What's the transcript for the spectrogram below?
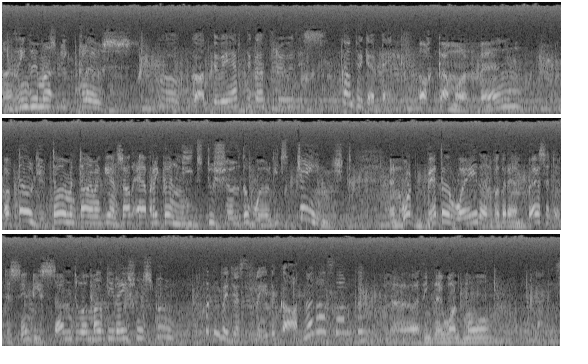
I think we must be close. Oh, God, do we have to go through this? Can't we go back? Oh, come on, man. I've told you time and time again, South Africa needs to show the world it's changed. And what better way than for their ambassador to send his son to a multiracial school? Couldn't we just flee the gardener or something? No, I think they want more. Bloody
